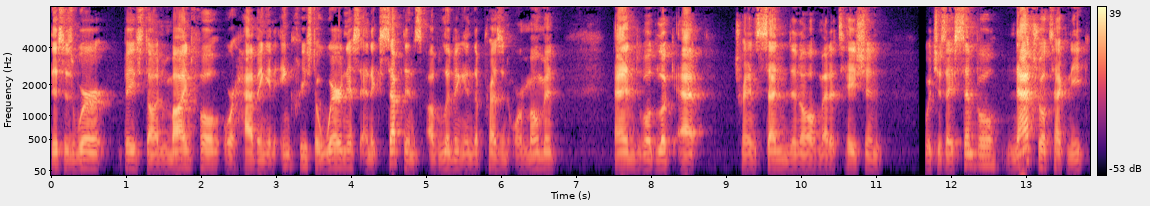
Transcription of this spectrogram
This is where, based on mindful or having an increased awareness and acceptance of living in the present or moment. And we'll look at transcendental meditation, which is a simple, natural technique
